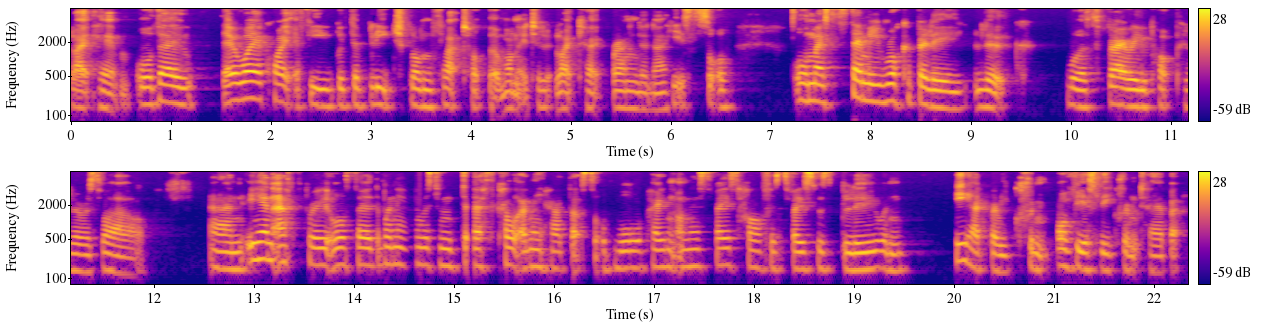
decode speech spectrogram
like him, although there were quite a few with the bleach blonde flat top that wanted to look like Kirk Brandon. His sort of almost semi rockabilly look was very popular as well. And Ian Astbury also, when he was in Death Cult and he had that sort of war paint on his face, half his face was blue and he had very crimp, obviously crimped hair. But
